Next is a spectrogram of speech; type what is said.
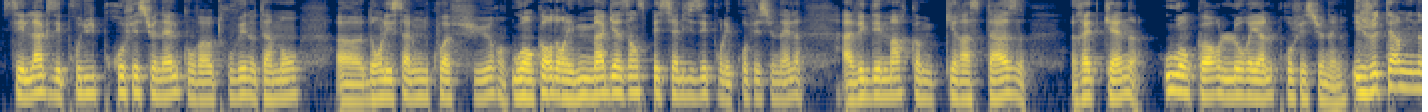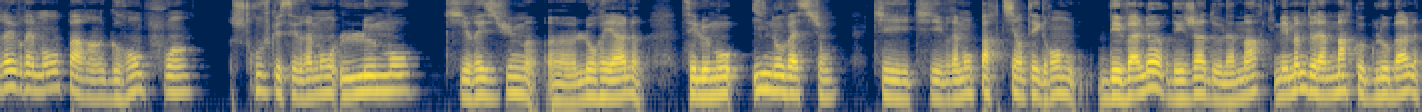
c'est l'axe des produits professionnels qu'on va retrouver notamment euh, dans les salons de coiffure ou encore dans les magasins spécialisés pour les professionnels avec des marques comme Kerastase, Redken ou encore L'Oréal professionnel. Et je terminerai vraiment par un grand point. Je trouve que c'est vraiment le mot qui résume euh, L'Oréal, c'est le mot innovation. Qui est, qui est vraiment partie intégrante des valeurs déjà de la marque, mais même de la marque globale.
